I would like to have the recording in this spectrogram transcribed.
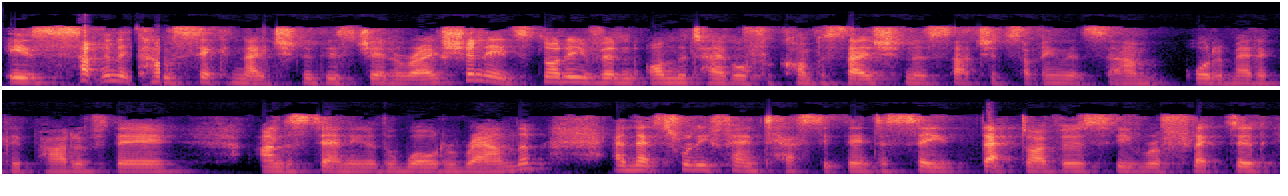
is something that comes second nature to this generation. It's not even on the table for conversation as such. It's something that's um, automatically part of their understanding of the world around them. And that's really fantastic then to see that diversity reflected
